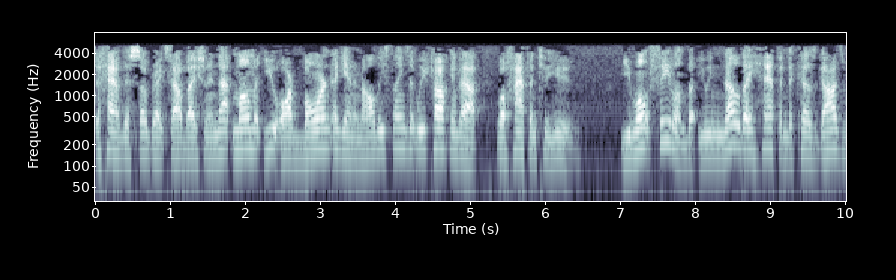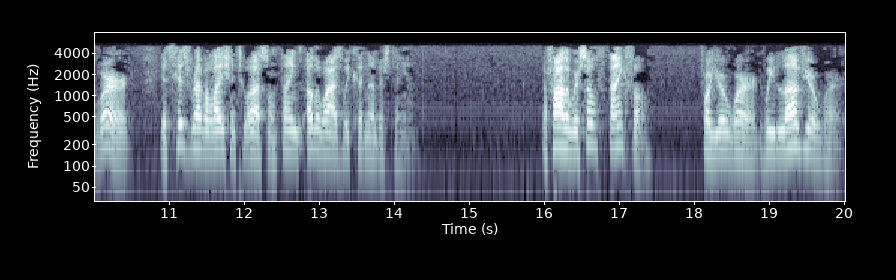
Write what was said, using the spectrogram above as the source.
to have this so great salvation. In that moment, you are born again, and all these things that we're talking about will happen to you. You won't feel them, but you know they happen because God's Word is His revelation to us on things otherwise we couldn't understand. Now, Father, we're so thankful for your Word. We love your Word,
